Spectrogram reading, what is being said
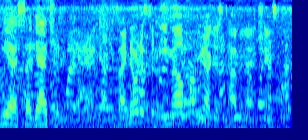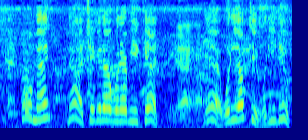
yeah, Yes, I got you. Yeah, because I noticed an email from you. I just haven't had a chance to look at it. Cool, man. No, check it out whenever you can. Yeah. Yeah. What are you up to? What do you do?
